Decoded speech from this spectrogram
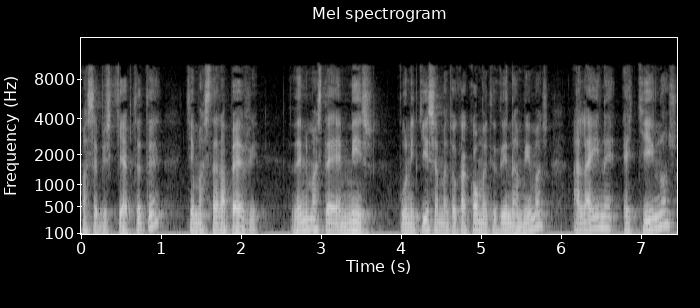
μας επισκέπτεται και μας θεραπεύει. Δεν είμαστε εμείς που νικήσαμε το κακό με τη δύναμή μας, αλλά είναι εκείνος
